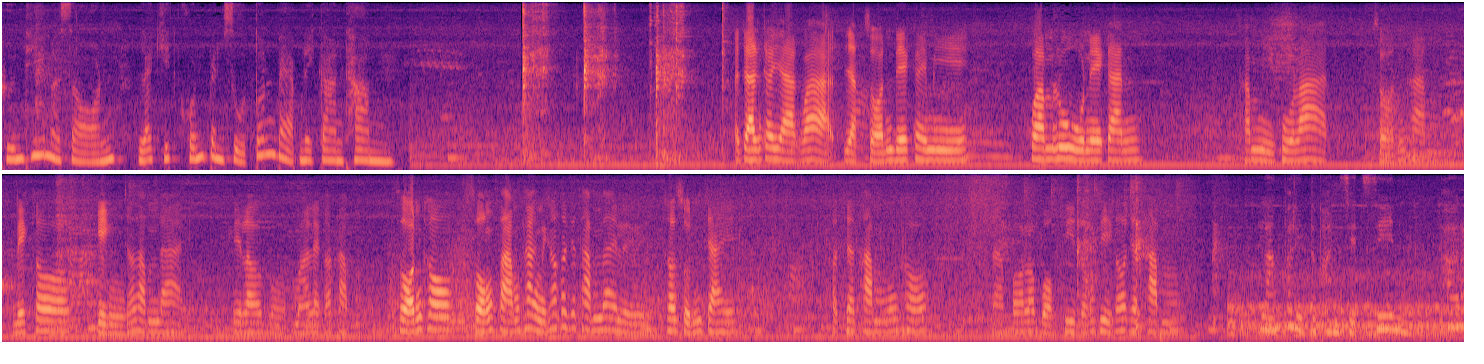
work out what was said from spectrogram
พื้นที่มาสอน และคิดค้นเป็นสูตรต้นแบบในการทำอาจารย์ก็อยากว่าอยากสอนเด็กให้มีความรู้ในการทำหมี่โคราช สอนทำเด็กเขาเก่งเขาทำได้ ที่เราบอกมาอะไรก็ทำสอนเขาสองสามครั้งนี่เขาก็จะทำได้เลย เขาสนใจเขาจะทำของเขาแต่พอเราบอกทีสองทีเขาจะทำหลังผลิตภัณฑ์เสร็จสิ้น ภาร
